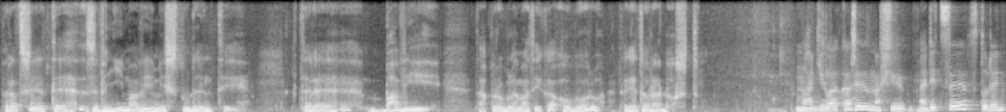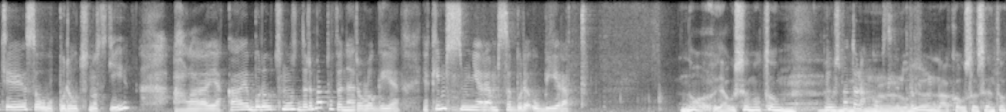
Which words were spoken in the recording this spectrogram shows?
pracujete s vnímavými studenty, které baví ta problematika oboru, tak je to radost. Mladí lékaři, naši medici, studenti jsou budoucností, ale jaká je budoucnost dermatovenerologie? Jakým směrem se bude ubírat? No, já už jsem o tom My už jsme to nakousli. mluvil, nakousl jsem to.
